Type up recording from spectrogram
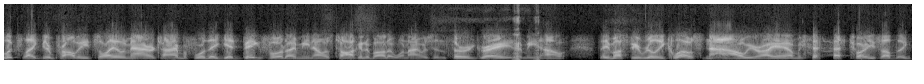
looks like they're probably it's only a matter of time before they get Bigfoot. I mean, I was talking about it when I was in third grade. I mean, how they must be really close. Now here I am, twenty something,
